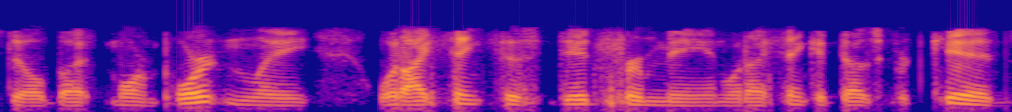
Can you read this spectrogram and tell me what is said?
still, but more importantly, what I think this did for me and what I think it does for kids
